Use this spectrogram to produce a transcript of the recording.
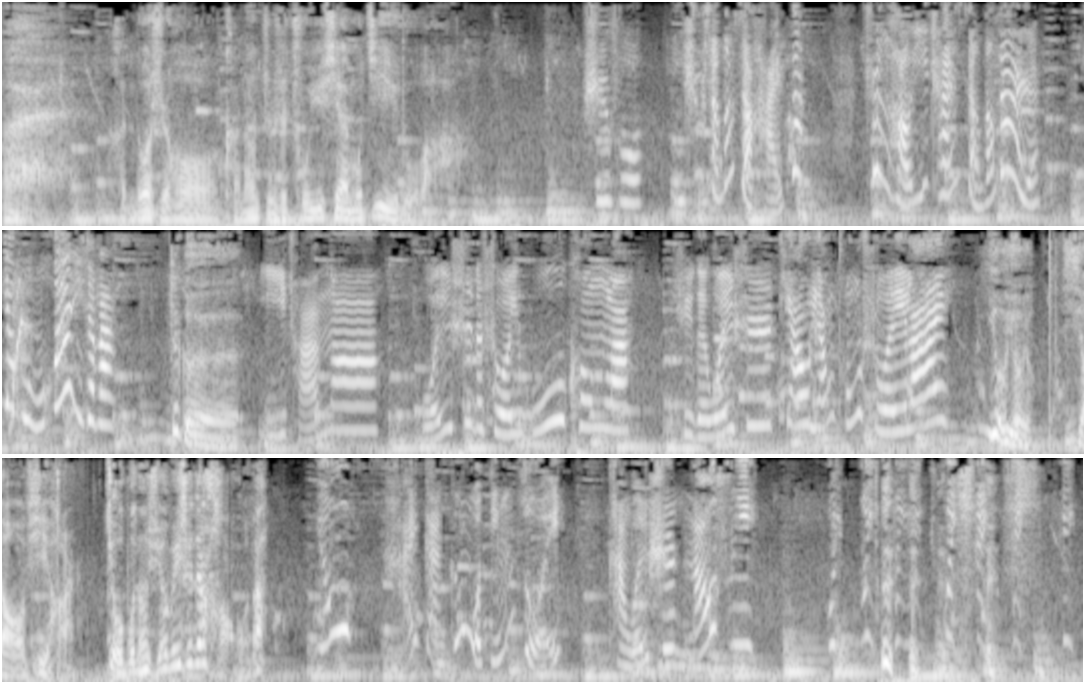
唉，很多时候可能只是出于羡慕嫉妒吧。师傅，你是不是想当小孩子？正好一禅想当大人，要不我们换一下吧？这个一禅呐，为师的水壶空了，去给为师挑两桶水来。哟哟哟，小屁孩就不能学为师点好的？哟，还敢跟我顶嘴？看为师挠死你！喂喂喂喂嘿嘿嘿！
